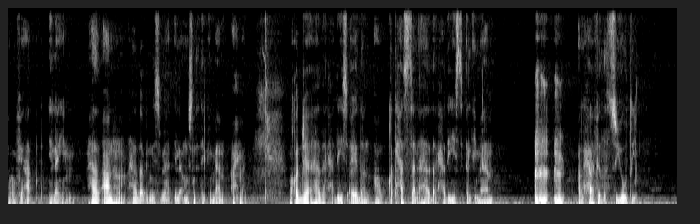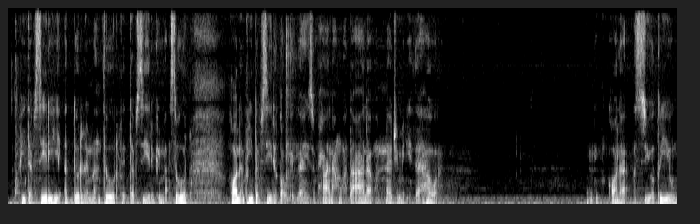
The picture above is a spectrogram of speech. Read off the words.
رفعت إليهم. عنهم. هذا بالنسبة إلى مسند الإمام أحمد. وقد جاء هذا الحديث أيضا أو قد حسن هذا الحديث الإمام الحافظ السيوطي في تفسيره الدر المنثور في التفسير بالمأثور. قال في تفسير قول الله سبحانه وتعالى والنجم إذا هوى. قال السيوطي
